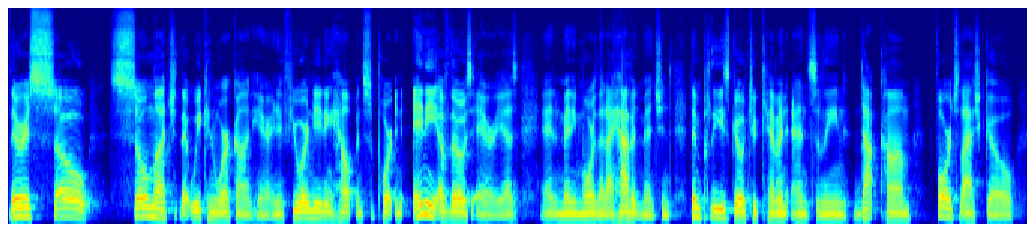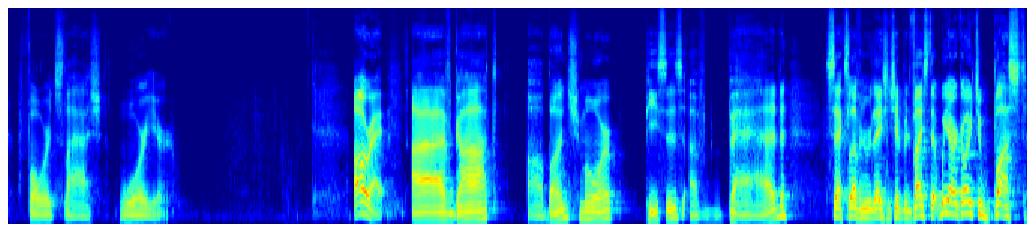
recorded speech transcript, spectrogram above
There is so so much that we can work on here. And if you are needing help and support in any of those areas and many more that I haven't mentioned, then please go to kevinandceline.com forward slash go forward slash warrior. All right, I've got a bunch more pieces of bad sex, love, and relationship advice that we are going to bust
